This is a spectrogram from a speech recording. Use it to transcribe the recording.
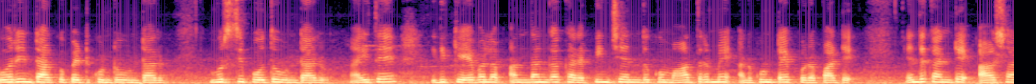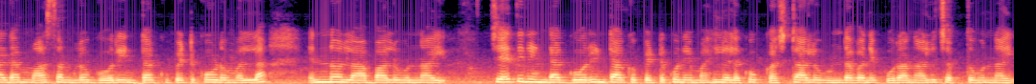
గోరింటాకు పెట్టుకుంటూ ఉంటారు మురిసిపోతూ ఉంటారు. అయితే ఇది కేవలం అందంగా కనిపించేందుకు మాత్రమే అనుకుంటే పొరపాటే. ఎందుకంటే ఆషాఢ మాసంలో గోరింటాకు పెట్టుకోవడం వల్ల ఎన్నో లాభాలు ఉన్నాయి. చేతి నిండా గోరింటాకు పెట్టుకునే మహిళలకు కష్టాలు ఉండవని పురాణాలు చెప్తూ ఉన్నాయి.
